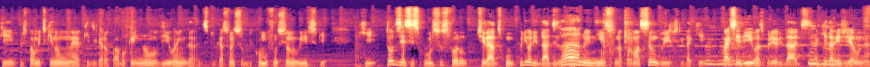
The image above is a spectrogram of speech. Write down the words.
que principalmente quem não é aqui de Garopaba, quem não ouviu ainda explicações sobre como funciona o IFSC, que todos esses cursos foram tirados com prioridades lá no início, na formação do IFSC daqui. Uhum. Quais seriam as prioridades aqui da Uhum. região, né?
